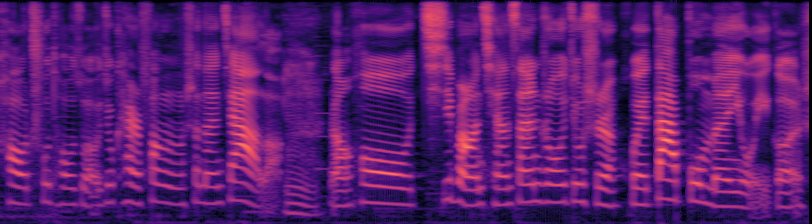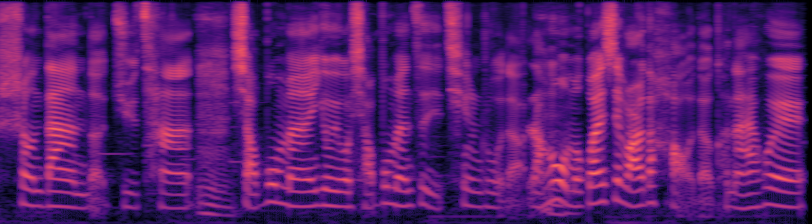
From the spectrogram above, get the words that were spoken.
号出头左右就开始放圣诞假了，嗯然后基本上前三周就是会大部门有一个圣诞的聚餐，嗯，小部门又有小部门自己庆祝的，然后我们关系玩的好的，可能还会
